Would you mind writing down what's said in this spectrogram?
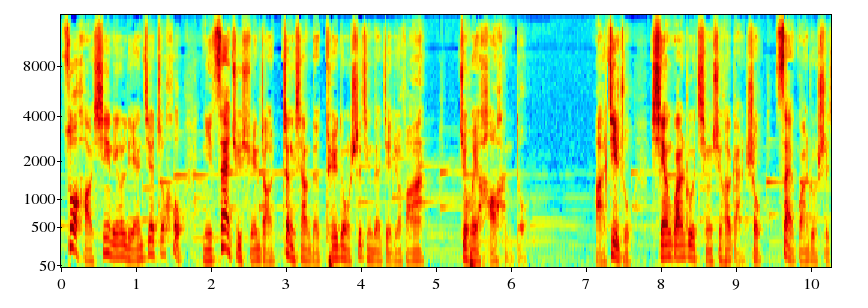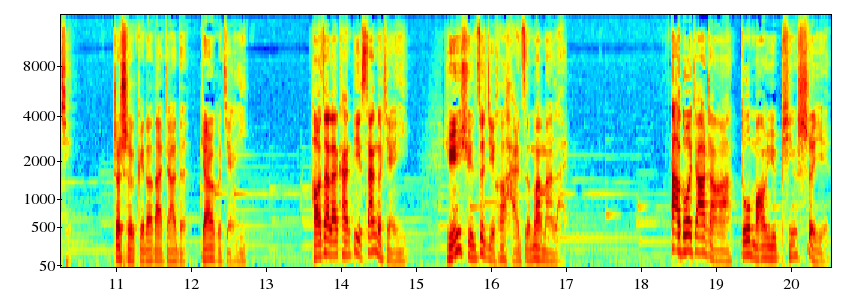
做好心灵连接之后，你再去寻找正向的推动事情的解决方案，就会好很多。啊，记住，先关注情绪和感受，再关注事情，这是给到大家的第二个建议。好，再来看第三个建议，允许自己和孩子慢慢来。大多家长啊，都忙于拼事业。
